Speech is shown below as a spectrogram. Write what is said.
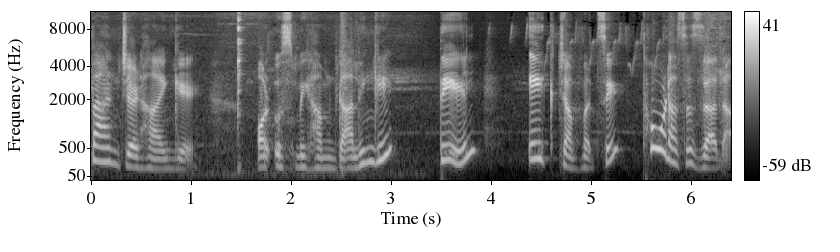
पैन चढ़ाएँगे और उसमें हम डालेंगे तेल एक चम्मच से थोड़ा सा ज़्यादा।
